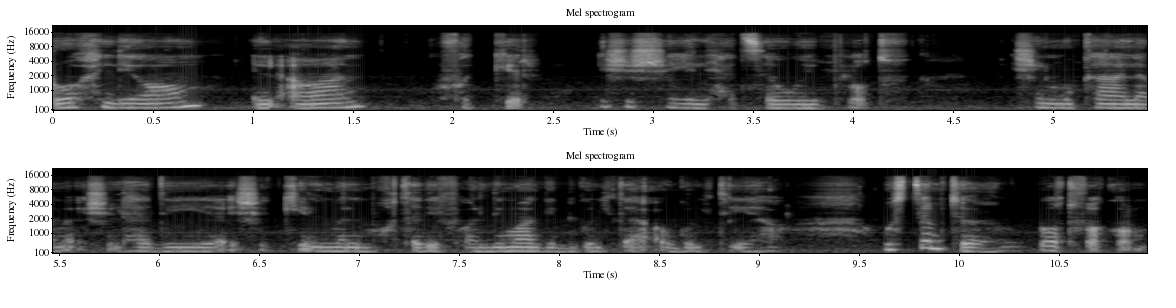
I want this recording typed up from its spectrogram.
روح اليوم الآن وفكر إيش الشي اللي حتسويه بلطف؟ إيش المكالمة؟ إيش الهدية؟ إيش الكلمة المختلفة اللي ما قد قلتها أو قلتيها؟ واستمتعوا بلطفكم.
